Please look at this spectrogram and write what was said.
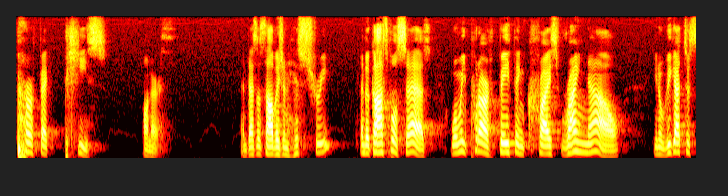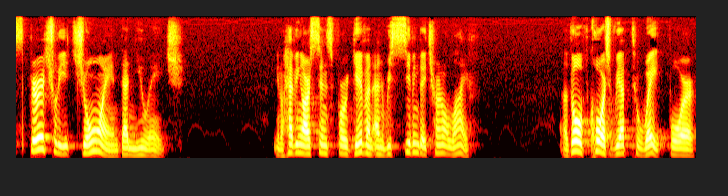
perfect peace on earth. And that's a salvation history. And the gospel says when we put our faith in Christ right now, you know, we got to spiritually join that new age. You know, having our sins forgiven and receiving the eternal life. Uh, though, of course, we have to wait for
